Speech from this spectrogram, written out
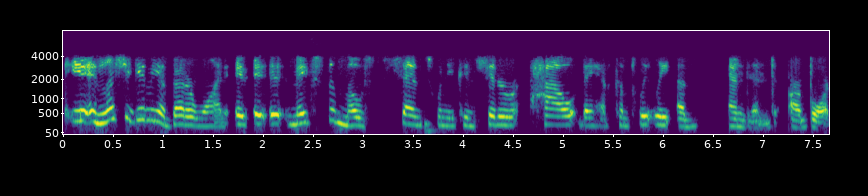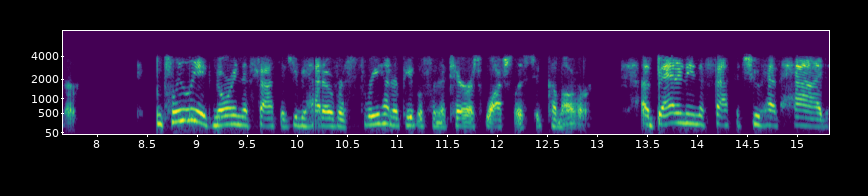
unless you give me a better one, it, it, it makes the most sense when you consider how they have completely abandoned our border completely ignoring the fact that you've had over 300 people from the terrorist watch list who've come over, abandoning the fact that you have had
